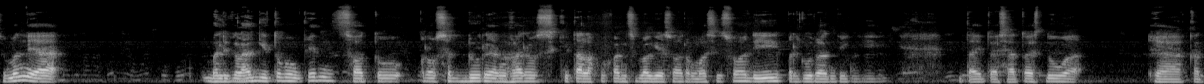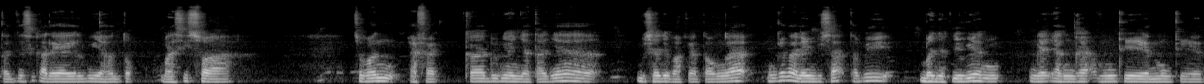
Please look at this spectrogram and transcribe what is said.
Cuman ya balik lagi itu mungkin suatu prosedur yang harus kita lakukan sebagai seorang mahasiswa di perguruan tinggi entah itu S1 S2 ya katanya sih karya ilmiah untuk mahasiswa. Cuman efek ke dunia nyatanya bisa dipakai atau enggak mungkin ada yang bisa tapi banyak juga yang enggak yang enggak mungkin mungkin.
